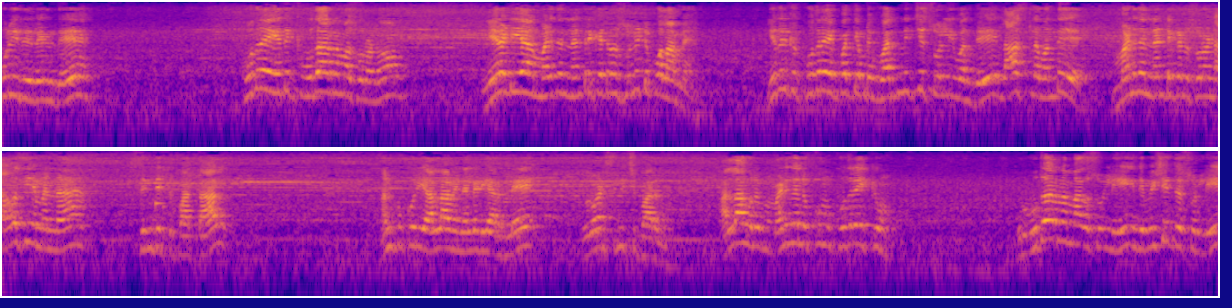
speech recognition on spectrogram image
புரியுதுலேருந்து குதிரை எதுக்கு உதாரணமா சொல்லணும்? நேரடியா மனிதன் நன்றி கெட்டவன் சொல்லிட்டு போலாமே. எதற்கு குதிரையை பத்தி அப்படி வர்ணிச்சு சொல்லி வந்து லாஸ்ட்ல வந்து மனிதன் நன்றி கெட்டு சொல்ல வேண்டிய அவசியம் என்ன? சிந்தித்து பார்த்தால் அன்புக்குரிய அல்லாவின் நல்லடியார்களே ஒருவாடு சிந்திச்சு பாருங்க. அல்லாஹ் ஒரு மனிதனுக்கும் குதிரைக்கும் ஒரு உதாரணமாக சொல்லி இந்த விஷயத்தை சொல்லி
